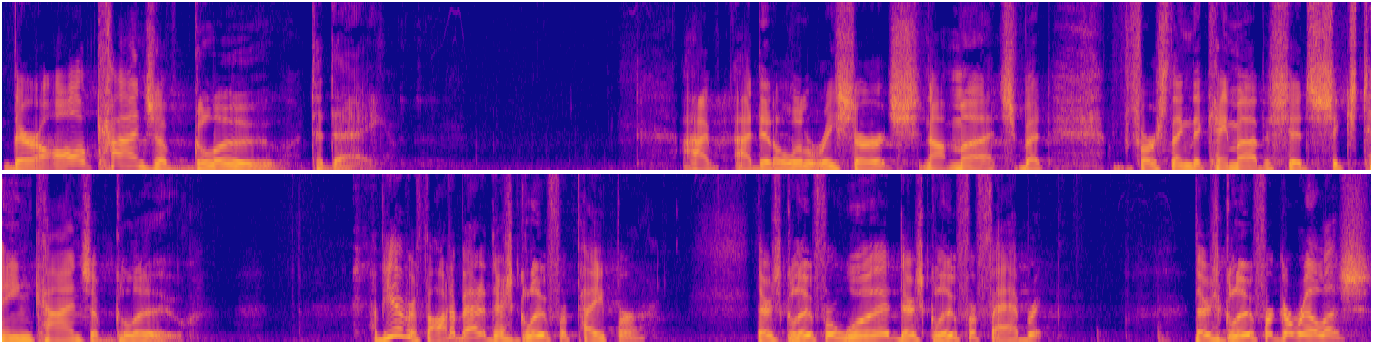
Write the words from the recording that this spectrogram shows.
There are all kinds of glue today. I, I, did a little research, not much, but first thing that came up, it said 16 kinds of glue. Have you ever thought about it? There's glue for paper, there's glue for wood, there's glue for fabric, there's glue for gorillas.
